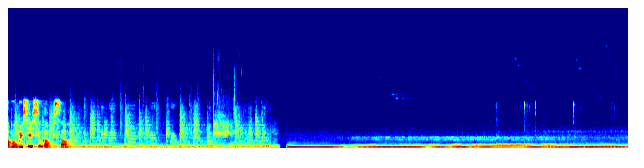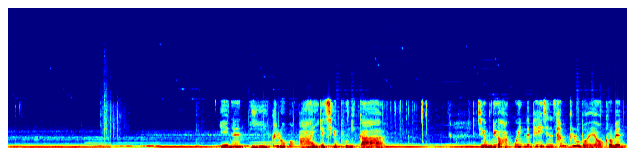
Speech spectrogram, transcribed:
마법을 쓸 수가 없어. 얘는 이 클로버. 아, 이게 지금 보니까 지금 우리가 갖고 있는 페이지는 3클로버예요. 그러면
